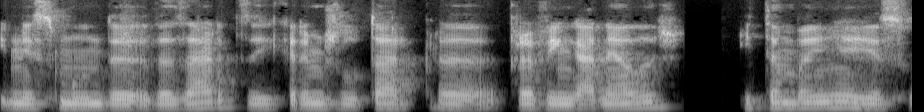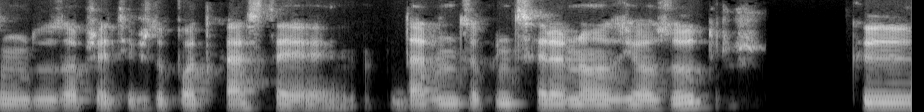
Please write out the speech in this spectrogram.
e nesse mundo das artes, e queremos lutar para, para vingar nelas. E também é esse um dos objetivos do podcast, é dar-nos a conhecer a nós e aos outros que,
